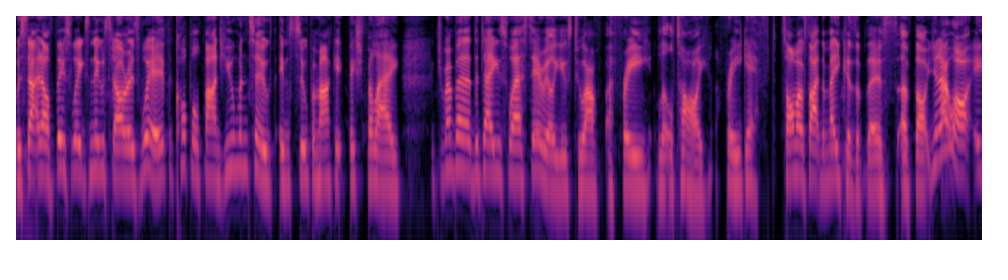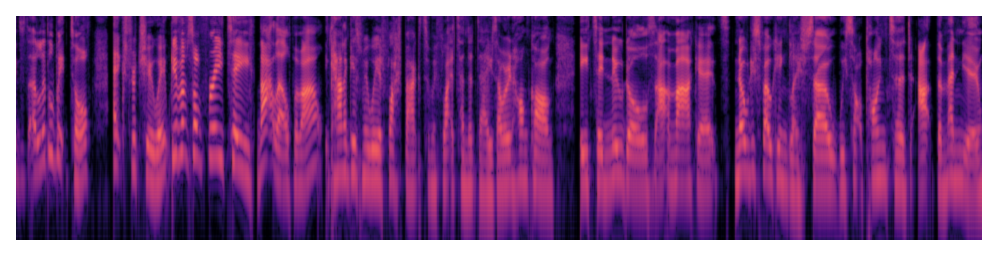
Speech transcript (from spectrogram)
We're starting off this week's news stories with couple find human tooth in supermarket fish fillet. Do you remember the days where cereal used to have a free little toy, a free gift? It's almost like the makers of this have thought, you know what, it's a little bit tough, extra chewy. Give them some free teeth. That'll help them out. It kind of gives me weird flashbacks to my flight attendant days. I were in Hong Kong eating noodles at a market. Nobody spoke English, so we sort of pointed at the menu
